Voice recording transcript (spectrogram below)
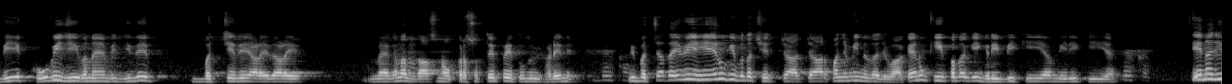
ਵੀ ਇਹ ਕੋ ਵੀ ਜੀਵਨ ਹੈ ਵੀ ਜਿਹਦੇ ਬੱਚੇ ਦੇ ਆਲੇ ਦਾਲੇ ਮੈਂ ਕਹਿੰਦਾ 10 ਨੌਕਰ ਸੁੱਤੇ ਪਏ ਤੂੰ ਵੀ ਖੜੇ ਨੇ। ਵੀ ਬੱਚਾ ਤਾਂ ਇਹ ਵੀ ਇਹਨੂੰ ਕੀ ਪਤਾ 6 4 5 ਮਹੀਨੇ ਦਾ ਜਵਾਕ ਹੈ ਇਹਨੂੰ ਕੀ ਪਤਾ ਕਿ ਗਰੀਬੀ ਕੀ ਆ ਮੇਰੀ ਕੀ ਆ। ਇਹ ਨਾ ਜੀ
